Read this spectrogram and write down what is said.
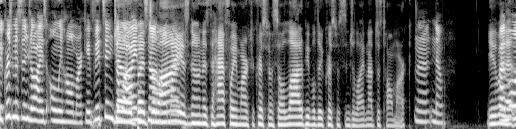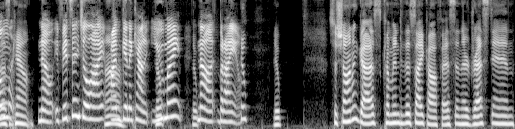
The Christmas in July is only Hallmark. If it's in July no, and but July is known as the halfway mark to Christmas, so a lot of people do Christmas in July, not just Hallmark. uh, no, Either way, I'm that doesn't count. no. If it's in July, Uh-uh. I'm gonna count it. You Nope. might Nope. not, but I am. Nope. Nope. So Sean and Gus come into the psych office and they're dressed in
